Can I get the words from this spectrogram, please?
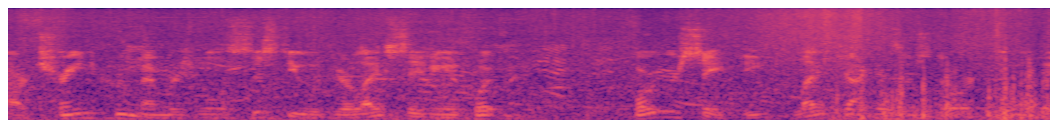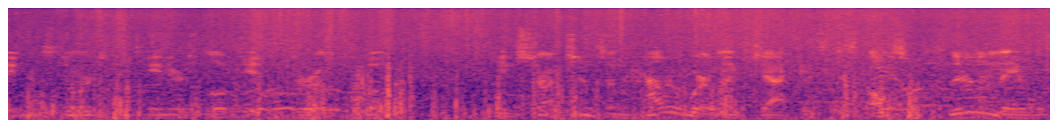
Our trained crew members will assist you with your life-saving equipment. For your safety, life jackets are stored in the labeled storage containers located throughout the boat. Instructions on how to wear life jackets is also clearly labeled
